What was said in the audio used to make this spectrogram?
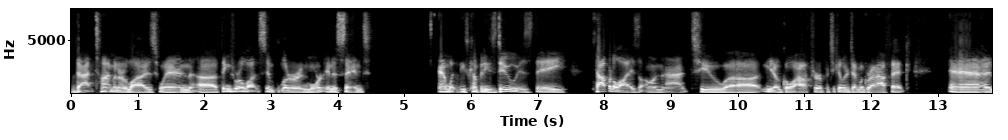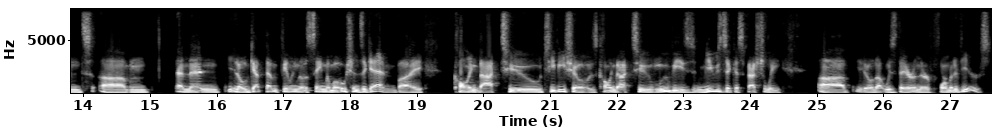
that time in our lives when uh, things were a lot simpler and more innocent and what these companies do is they capitalize on that to uh, you know go after a particular demographic and um, and then you know get them feeling those same emotions again by calling back to TV shows, calling back to movies, music, especially. Uh, you know that was there in their formative years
